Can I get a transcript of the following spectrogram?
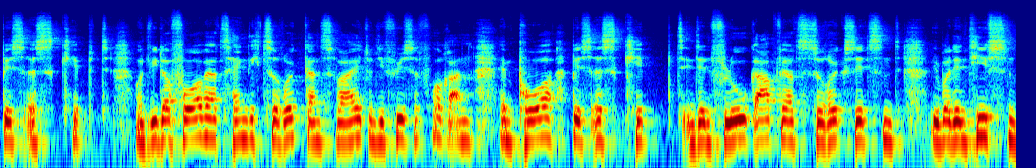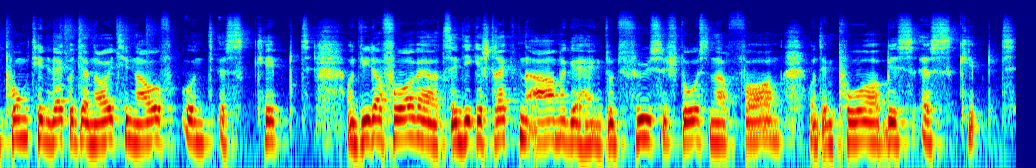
bis es kippt. Und wieder vorwärts häng dich zurück ganz weit und die Füße voran, empor, bis es kippt den Flug abwärts zurücksitzend, über den tiefsten Punkt hinweg und erneut hinauf und es kippt und wieder vorwärts in die gestreckten Arme gehängt und Füße stoßen nach vorn und empor, bis es kippt,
